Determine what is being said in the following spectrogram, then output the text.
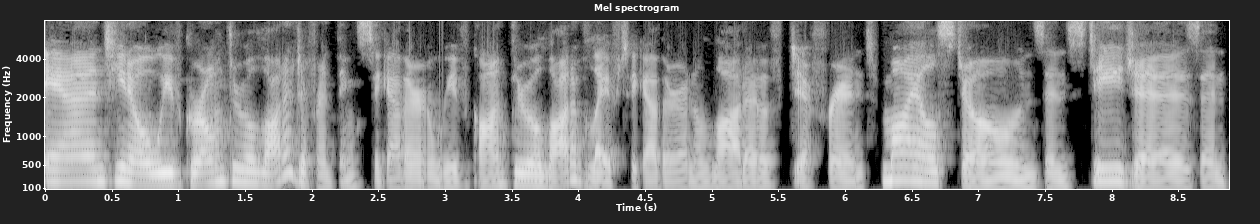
and you know we've grown through a lot of different things together and we've gone through a lot of life together and a lot of different milestones and stages and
